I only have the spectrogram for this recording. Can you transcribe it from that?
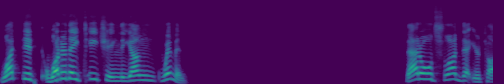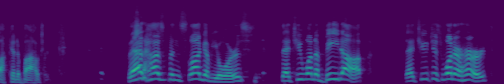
What did what are they teaching the young women? That old slug that you're talking about. That husband slug of yours that you want to beat up, that you just want to hurt.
